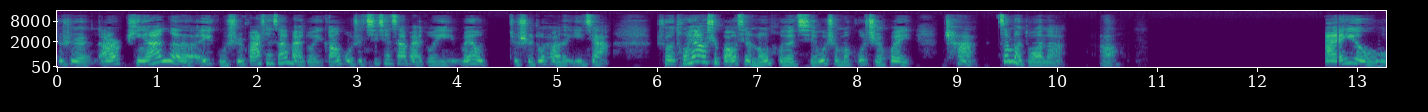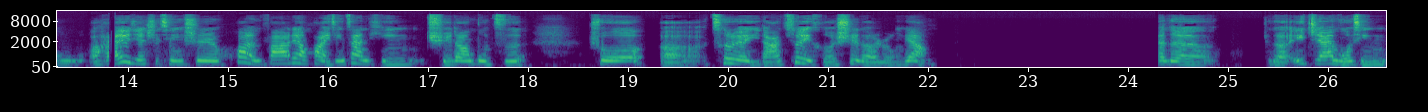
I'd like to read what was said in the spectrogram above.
就是，而平安的 A 股是八千三百多亿，港股是七千三百多亿，没有就是多少的溢价。说同样是保险龙头的企业，为什么估值会差这么多呢？啊，还有啊，还有一件事情是焕发量化已经暂停渠道募资，说呃策略已达最合适的容量，它的这个 AGI 模型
